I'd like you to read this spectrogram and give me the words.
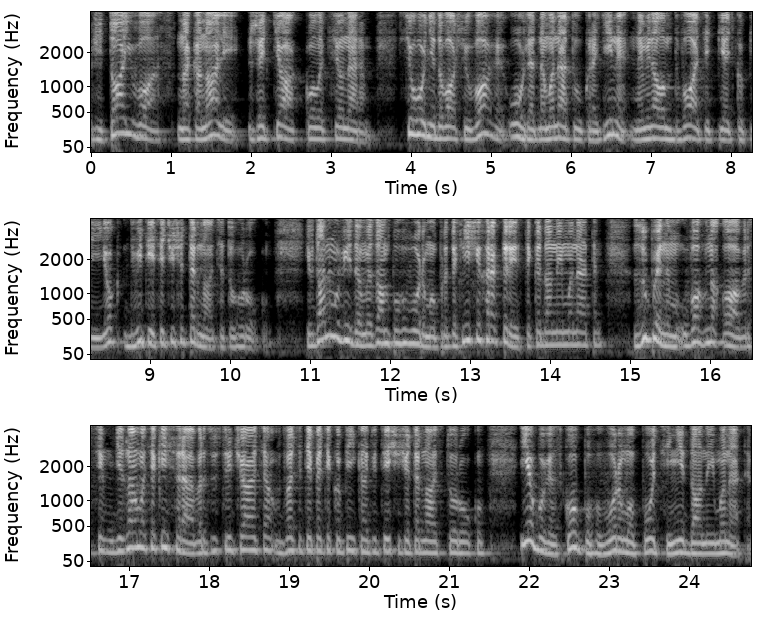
Вітаю вас на каналі Життя колекціонера. Сьогодні до вашої уваги огляд на монету України номіналом 25 копійок 2014 року. І в даному відео ми з вами поговоримо про технічні характеристики даної монети, зупинимо увагу на аверсі, дізнаємося, якийсь реверс зустрічається в 25 копійках 2014 року, і обов'язково поговоримо по ціні даної монети.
